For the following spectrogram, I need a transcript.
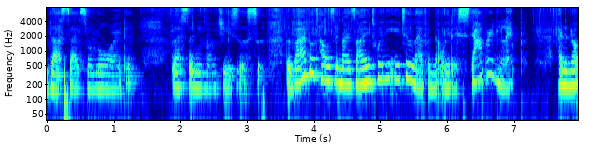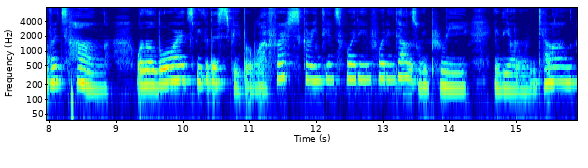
Thus says the Lord. Bless the name of Jesus. The Bible tells in Isaiah 28 11 that with a stammering lip and another tongue will the Lord speak to this people. While 1 Corinthians 14 14 tells us we pray in the unknown tongue,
